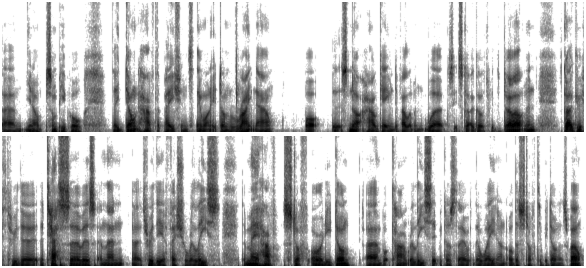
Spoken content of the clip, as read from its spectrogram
Um, you know, some people, they don't have the patience, they want it done right now, but it's not how game development works. It's got to go through the development, it's got to go through the, the test servers, and then uh, through the official release. They may have stuff already done, um, but can't release it because they're, they're waiting on other stuff to be done as well.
